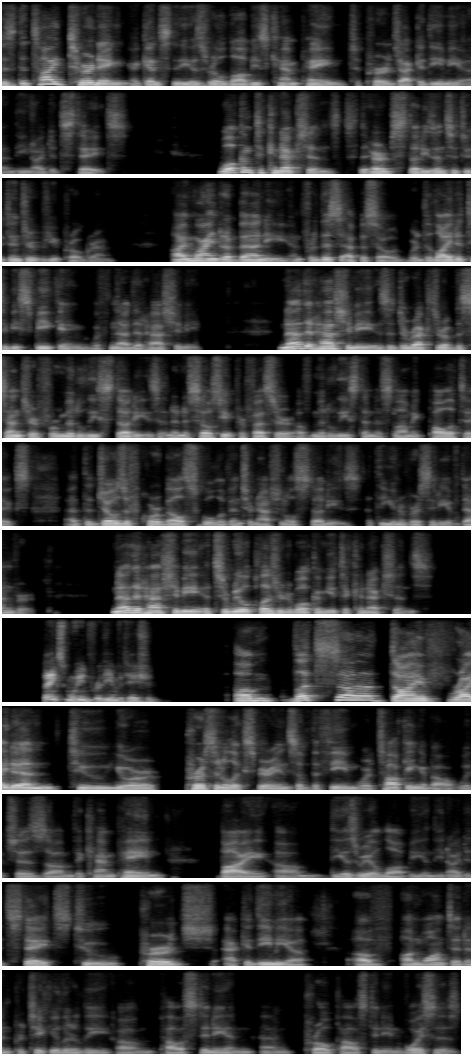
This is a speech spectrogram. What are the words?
is the tide turning against the Israel lobby's campaign to purge academia in the United States? Welcome to Connections, the Arab Studies Institute interview program. I'm Mouin Rabbani, and for this episode, we're delighted to be speaking with Nader Hashemi. Nader Hashemi is a director of the Center for Middle East Studies and an associate professor of Middle East and Islamic politics at the Josef Korbel School of International Studies at the University of Denver. Nader Hashemi, it's a real pleasure to welcome you to Connections. Thanks, Mouin, for the invitation. Um, let's uh, dive right in to your personal experience of the theme we're talking about, which is um, the campaign by um, the Israel lobby in the United States to purge academia of unwanted and particularly um, Palestinian and pro Palestinian voices.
